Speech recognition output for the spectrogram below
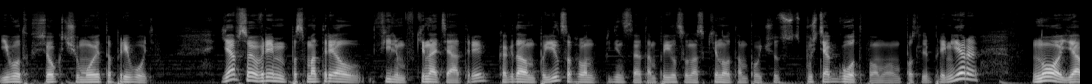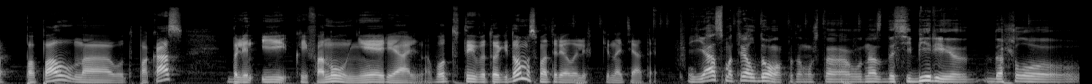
и вот все, к чему это приводит. Я в свое время посмотрел фильм в кинотеатре, когда он появился, он единственное там появился у нас в кино там спустя год, по-моему, после премьеры, но я попал на вот показ, блин, и кайфанул нереально. Вот ты в итоге дома смотрел или в кинотеатре? Я смотрел дома, потому что у нас до Сибири дошло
